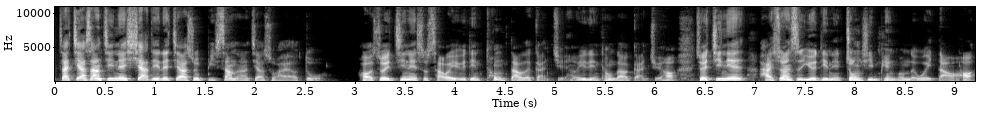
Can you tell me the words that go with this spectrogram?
再加上今天下跌的加速比上涨的加速还要多。好，所以今天是稍微有一点痛到的感觉，哈，有点痛到的感觉，哈，所以今天还算是有点点中性偏空的味道，哈。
